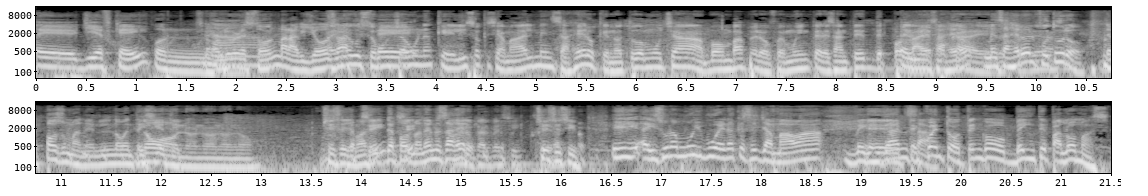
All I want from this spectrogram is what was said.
eh, GFK con Oliver Stone, A mí maravillosa. me gustó Eh, mucho una que él hizo que se llamaba El Mensajero, que no tuvo mucha bomba, pero fue muy interesante de, por el la mensajero, época de- mensajero del de- futuro, de Postman en el 97. No, no, no, no, no. Sí, se llama así, ¿Sí? de Postman, ¿Sí? el mensajero. Bueno, tal vez sí. Sí, sí, sí. Y e hizo una muy buena que se llamaba Eh, Venganza. te cuento, tengo 20 palomas.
